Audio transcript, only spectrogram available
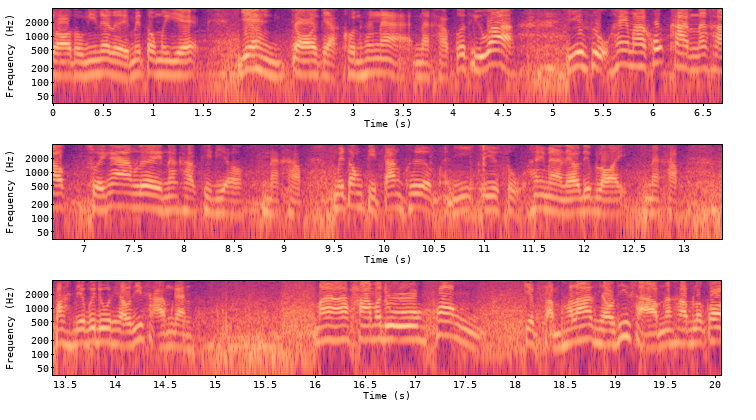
จอตรงนี้ได้เลย ไม่ต้องมาแยกแย่งจอจากคนข้างหน้านะครับ ก็ถือว่าอีสุให้มาครบคันนะครับ สวยงามเลยนะครับทีเดียวนะครับ ไม่ต้องติดตั้งเพิ่ม อันนี้อีสุให้มาแล้วเรียบร้อยนะครับไปเดี๋ยวไปดูแถวที่ 3 กัน มาพามาดูห้องเก็บสัมภาระแถวที่ 3 นะครับ แล้วก็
